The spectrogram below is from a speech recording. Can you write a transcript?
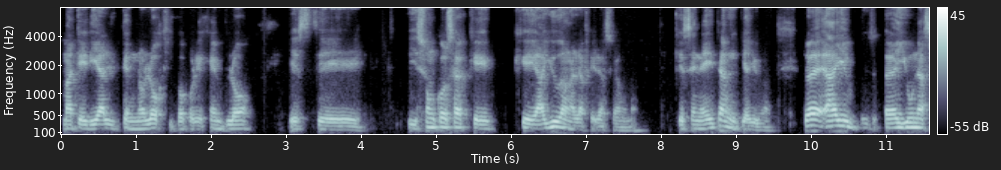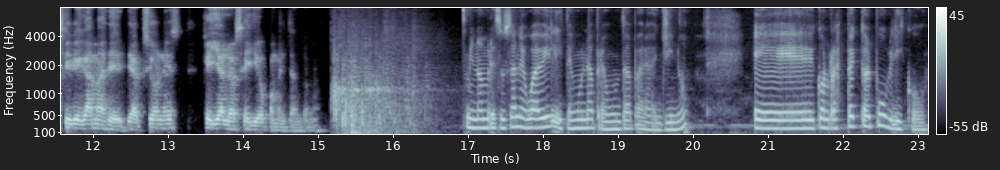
material tecnológico, por ejemplo, este, y son cosas que, que ayudan a la federación, ¿no? Que se necesitan y que ayudan. Entonces, hay, hay una serie de gamas de, de acciones que ya las he ido comentando. ¿no? Mi nombre es Susana Guavil y tengo una pregunta para Gino. Eh, con respecto al público,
